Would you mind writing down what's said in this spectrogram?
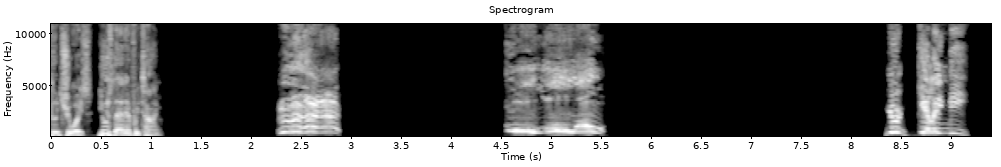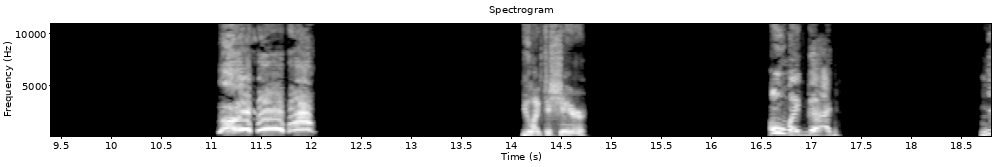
Good choice. Use that every time. Oh, oh, oh! You're killing me! You like to share? oh my god! Hmm?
